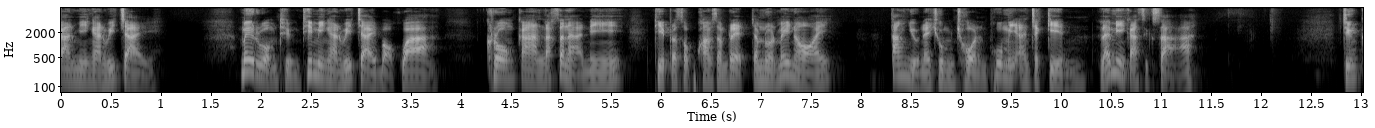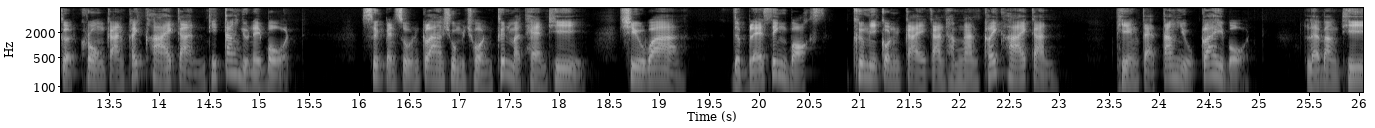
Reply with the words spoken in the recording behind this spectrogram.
การมีงานวิจัย ไม่รวมถึงที่มีงานวิจัยบอกว่า โครงการลักษณะนี้ที่ประสบความสำเร็จจำนวนไม่น้อย ตั้งอยู่ในชุมชนผู้มีอันจะกินและมีการศึกษา จึงเกิดโครงการคล้ายๆกันที่ตั้งอยู่ในโบสถ์ซึ่งเป็นศูนย์กลางชุมชนขึ้นมาแทนที่ ชื่อว่า The Blessing Box คือมีกลไกการทำงานคล้ายๆกัน เพียงแต่ตั้งอยู่ใกล้โบสถ์และบางที่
